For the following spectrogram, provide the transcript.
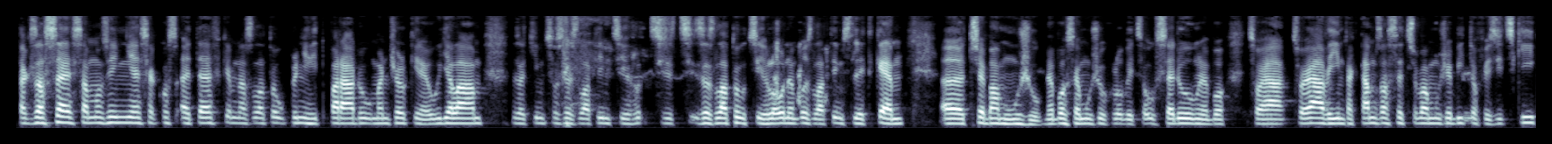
tak zase samozřejmě jako s ETFkem na zlato úplně hit parádu u manželky neudělám, zatímco se, zlatým cihl, se zlatou cihlou nebo zlatým slitkem e, třeba můžu, nebo se můžu chlubit sousedům, nebo co já, co já vím, tak tam zase třeba může být to fyzický,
